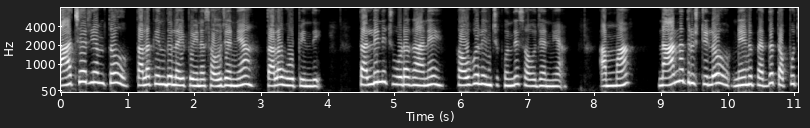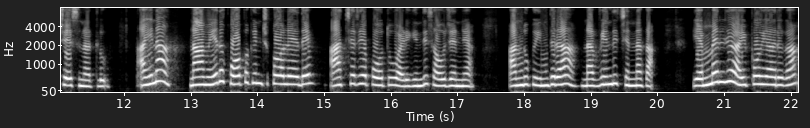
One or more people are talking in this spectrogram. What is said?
ఆశ్చర్యంతో తలకిందులైపోయిన సౌజన్య తల ఊపింది. తల్లిని చూడగానే కౌగులించుకుంది సౌజన్య. అమ్మా నాన్న దృష్టిలో నేను పెద్ద తప్పు చేసినట్లు. అయినా నా మీద కోపగించుకోలేదే? ఆశ్చర్యపోతూ అడిగింది సౌజన్య. అందుకు ఇందిరా నవ్వింది చిన్నగా. ఎమ్మెల్యే అయిపోయారుగా.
